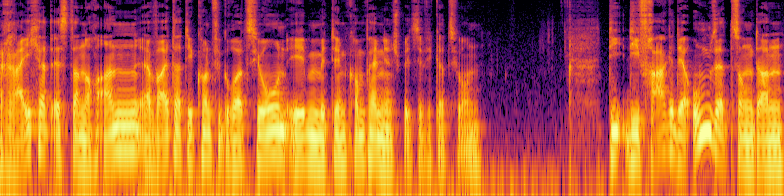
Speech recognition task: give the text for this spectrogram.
reichert es dann noch an, erweitert die Konfiguration eben mit den Companion-Spezifikationen. Die, die Frage der Umsetzung dann,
